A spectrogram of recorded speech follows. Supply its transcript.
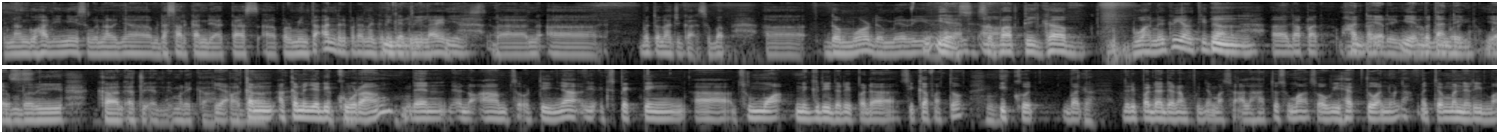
penangguhan ini sebenarnya berdasarkan di atas uh, permintaan daripada negeri-negeri lain yes. dan uh, betullah juga sebab uh, the more the merrier yes. kan sebab uh. tiga buah negeri yang tidak hmm. uh, dapat bertanding yeah, bertanding memberi, yes. Memberikan atlet-atlet mereka yeah, pada akan akan menjadi kurang then you know, um, sepertinya expecting uh, semua negeri daripada sikap itu hmm. ikut but yeah daripada dia orang punya masalah itu semua so we have to anu lah macam menerima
